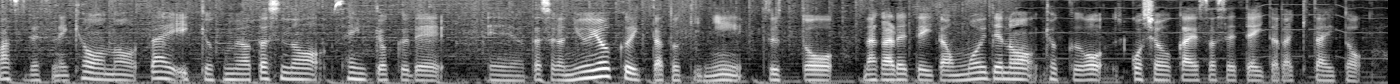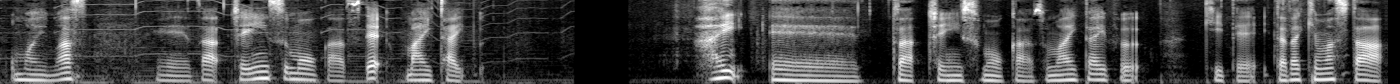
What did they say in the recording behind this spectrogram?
まずですね今日の第1曲目私の選曲で、えー私がニューヨーク行った時にずっと流れていた思い出の曲をご紹介させていただきたいと思います、えー、ザ・チェインスモーカーズで「マイタイプ」はい、えー、ザ・チェインスモーカーズマイタイプ聞いていただきました、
